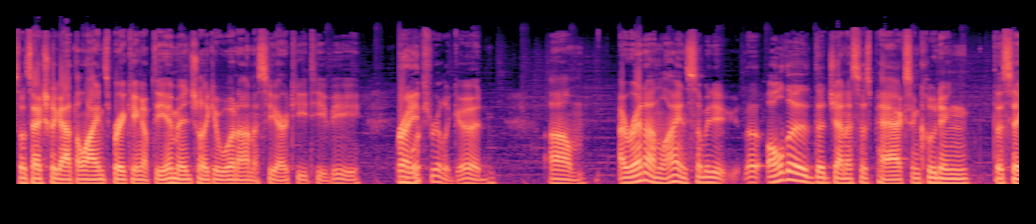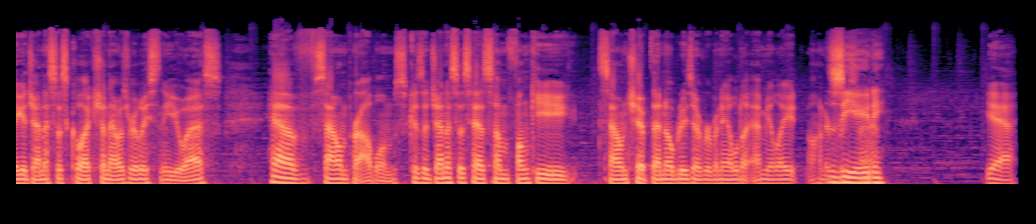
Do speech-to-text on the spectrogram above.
So it's actually got the lines breaking up the image like it would on a CRT TV. Right. It looks really good. Um, I read online somebody uh, all the the Genesis packs, including the Sega Genesis collection that was released in the U.S., have sound problems because the Genesis has some funky sound chip that nobody's ever been able to emulate 100. Z80. Yeah.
